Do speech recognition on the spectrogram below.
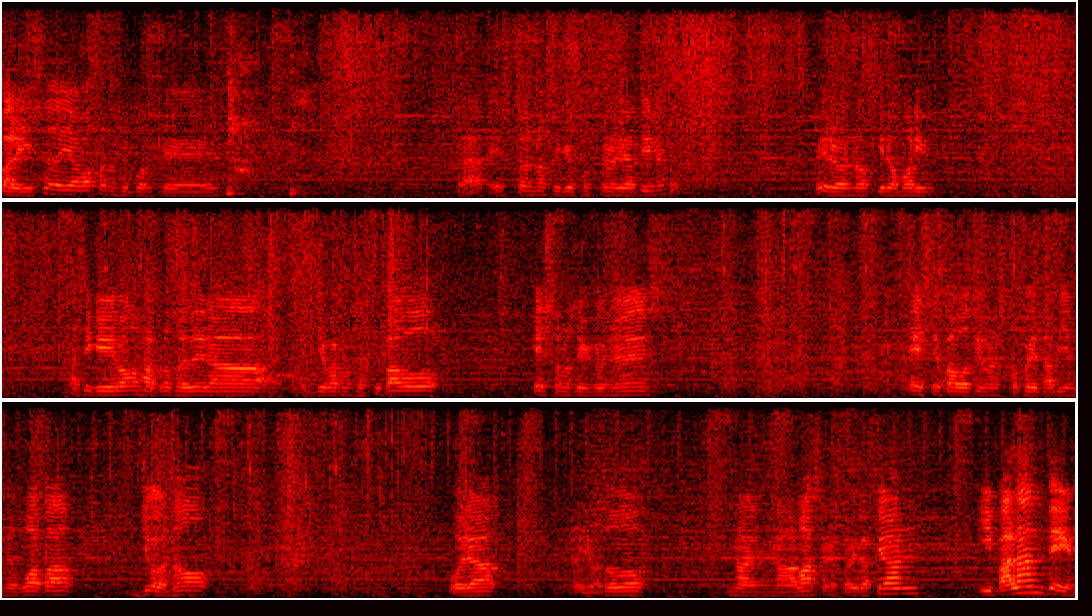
Vale, y eso de ahí abajo no sé por qué... O sea, esto no sé qué funcionalidad tiene. Pero no quiero morir. Así que vamos a proceder a llevarnos a este pavo. Eso no sé qué coño es. Ese pavo tiene una escopeta bien de guapa. Yo no. Fuera. Lo llevo todo. No hay nada más en esta habitación. Y pa'lante.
